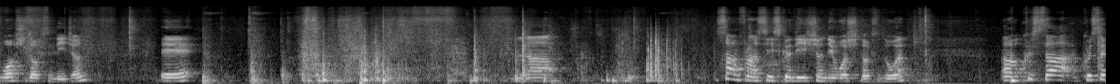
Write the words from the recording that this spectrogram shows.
Watch Dogs Legion e la San Francisco Edition di Watch Dogs 2. Allora, questa, questa,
